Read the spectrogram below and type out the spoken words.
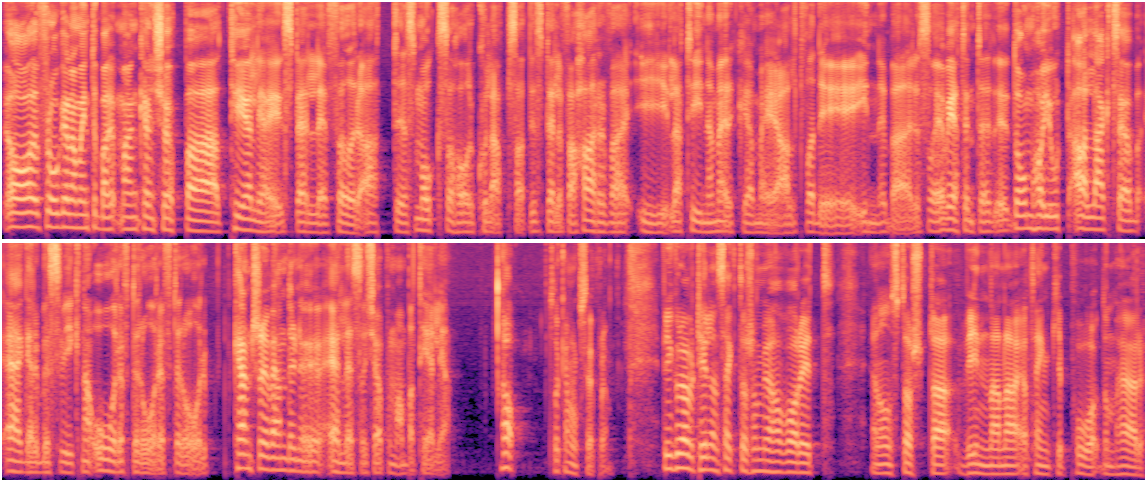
Ja, frågan om inte man kan köpa Telia istället för att, eh, som också har kollapsat, istället för harva i Latinamerika med allt vad det innebär. Så jag vet inte, de har gjort alla aktieägare besvikna år efter år efter år. Kanske det vänder nu, eller så köper man bara Telia. Ja, så kan man också se på det. Vi går över till en sektor som ju har varit en av de största vinnarna. Jag tänker på de här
